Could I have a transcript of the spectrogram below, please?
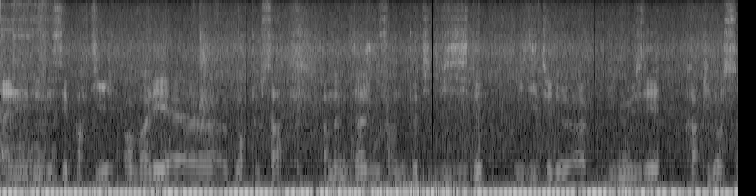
Allez c'est parti, on va aller euh, voir tout ça. En même temps je vais vous faire une petite visite, visite euh, du musée Rapidos.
